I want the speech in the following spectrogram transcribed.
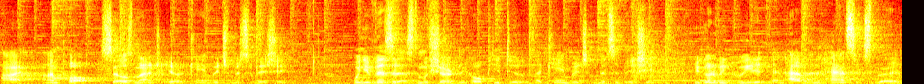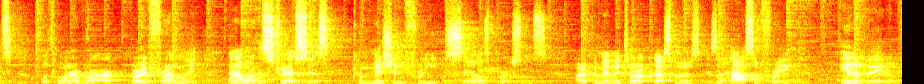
Hi, I'm Paul, sales manager here at Cambridge Mitsubishi. When you visit us, and we certainly hope you do at Cambridge Mitsubishi, you're going to be greeted and have an enhanced experience with one of our very friendly, and I want to stress this, commission-free salespersons. Our commitment to our customers is a hassle-free, innovative,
